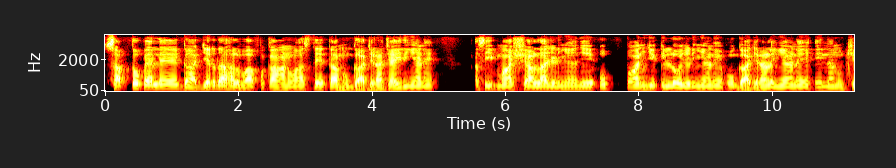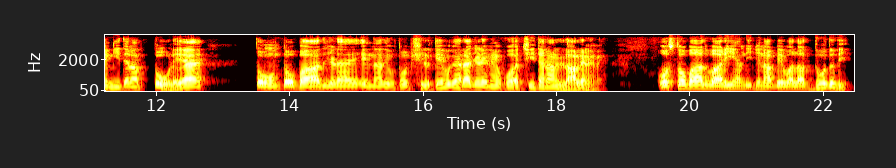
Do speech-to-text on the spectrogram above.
ਸਭ ਤੋਂ ਪਹਿਲੇ ਗਾਜਰ ਦਾ ਹਲਵਾ ਪਕਾਉਣ ਵਾਸਤੇ ਤੁਹਾਨੂੰ ਗਾਜਰਾਂ ਚਾਹੀਦੀਆਂ ਨੇ। ਅਸੀਂ ਮਾਸ਼ਾਅੱਲਾ ਜਿਹੜੀਆਂ ਜੇ ਉਹ 5 ਕਿਲੋ ਜਿਹੜੀਆਂ ਨੇ ਉਹ ਗਾਜਰਾਂ ਲਈਆਂ ਨੇ ਇਹਨਾਂ ਨੂੰ ਚੰਗੀ ਤਰ੍ਹਾਂ ਧੋ ਲਿਆ ਹੈ। ਧੋਣ ਤੋਂ ਬਾਅਦ ਜਿਹੜਾ ਹੈ ਇਹਨਾਂ ਦੇ ਉੱਤੋਂ ਛਿਲਕੇ ਵਗੈਰਾ ਜਿਹੜੇ ਨੇ ਉਹ ਅੱਛੀ ਤਰ੍ਹਾਂ ਲਾ ਲੈਣੇ ਨੇ। ਉਸ ਤੋਂ ਬਾਅਦ ਵਾਰੀ ਆਂਦੀ ਜਨਾਬੇ ਵਾਲਾ ਦੁੱਧ ਦੀ।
